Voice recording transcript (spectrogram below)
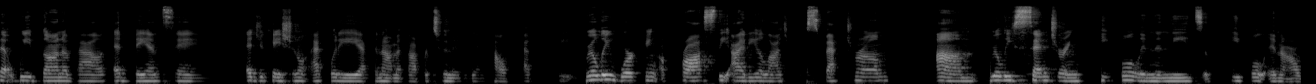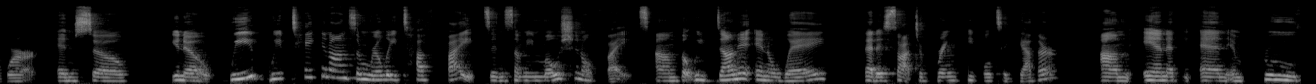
that we've gone about advancing educational equity, economic opportunity, and health equity really working across the ideological spectrum, um, really centering people in the needs of people in our work. And so, you know, we've we've taken on some really tough fights and some emotional fights, um, but we've done it in a way that is sought to bring people together um, and at the end improve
